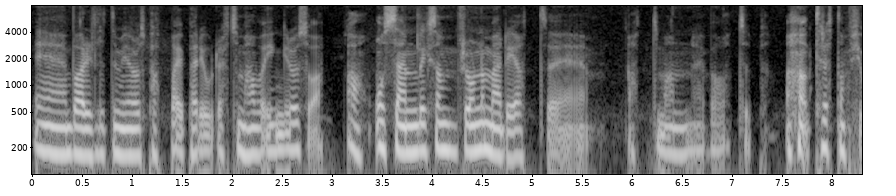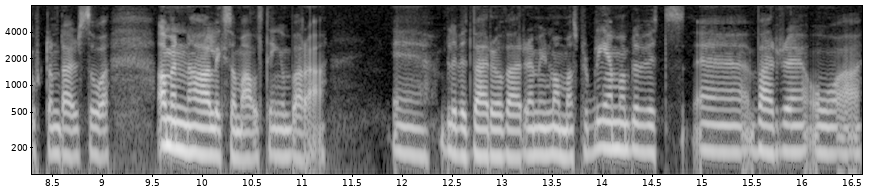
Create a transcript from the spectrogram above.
eh, varit lite mer hos pappa i perioder eftersom han var yngre och så. Ja, och sen liksom från och med det att, eh, att man var typ 13-14 där så ja men har liksom allting bara eh, blivit värre och värre. Min mammas problem har blivit eh, värre och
